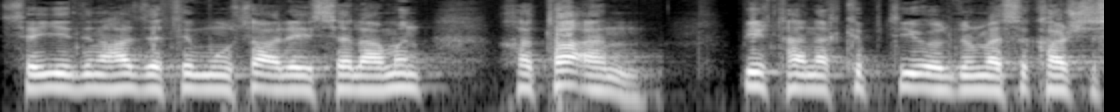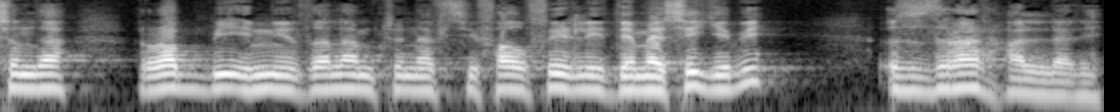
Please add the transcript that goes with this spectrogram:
Seyyidina Hazreti Musa Aleyhisselam'ın hataen bir tane Kıpti'yi öldürmesi karşısında Rabbi inni zalemtu nefsi fagfirli demesi gibi ızdırar halleri.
